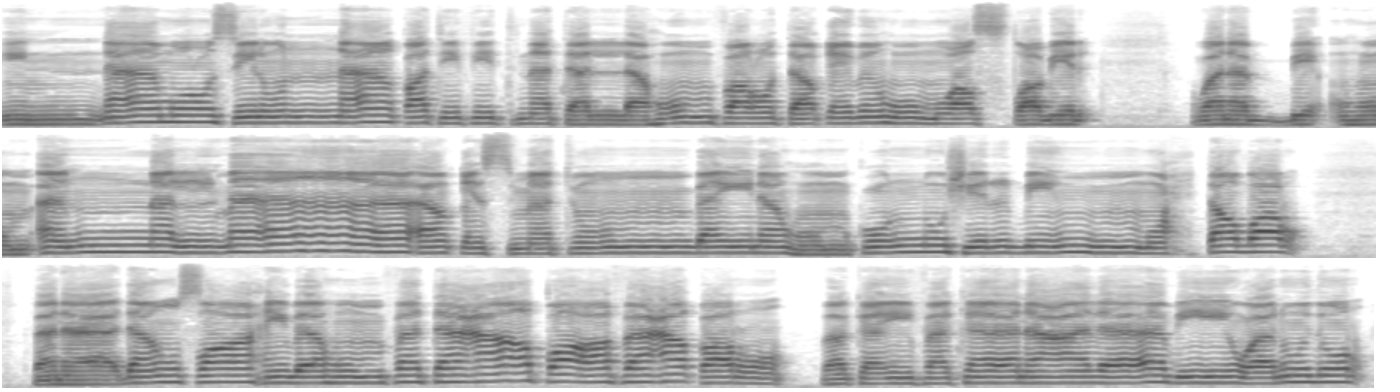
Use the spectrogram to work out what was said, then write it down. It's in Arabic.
إنا مرسل الناقة فتنة لهم فارتقبهم واصطبر ونبئهم أن الماء قسمة بينهم كل شرب محتضر فنادوا صاحبهم فتعاطى فعقر فكيف كان عذابي ونذر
